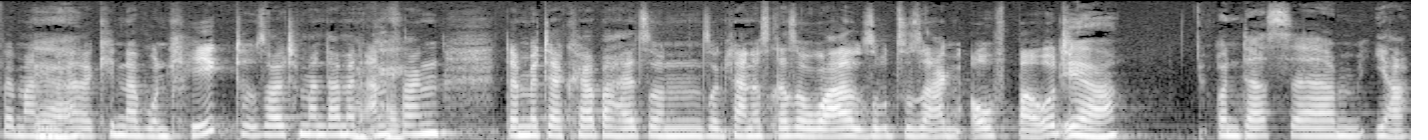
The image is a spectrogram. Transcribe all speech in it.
wenn man Ja. äh, Kinderwunsch hegt, sollte man damit Okay. anfangen, damit der Körper halt so ein, so ein kleines Reservoir sozusagen aufbaut. ja. Und das, ähm, ja,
